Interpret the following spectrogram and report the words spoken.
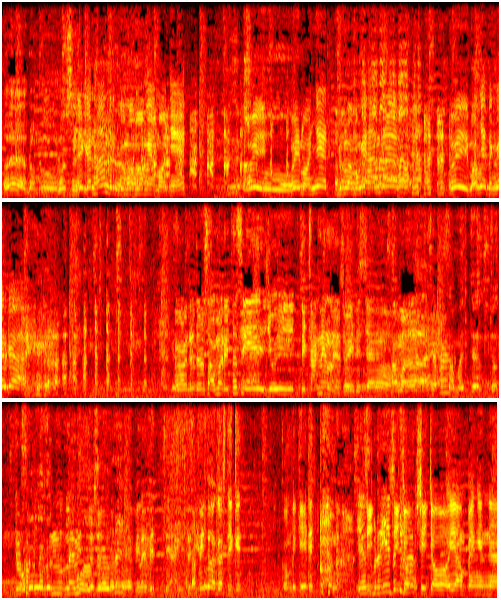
Eh, belum dulu sih. Ini kan 100 gue ngomongnya monyet. Woi, woi monyet, gue ngomongnya 100. Woi, monyet denger gak? Kalau ada terus Summer itu si Joey di channel ya. Joey di channel. Sama siapa? sama Jo- Jo- Joseph Gordon-Levitt. Gordon-Levitt. Gordon-Levitt. Gordon-Levitt. Levitt. Ya itu. Tapi itu agak sedikit complicated. Ya, si, sebenarnya itu si, cow- juga- si cowok yang pengennya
